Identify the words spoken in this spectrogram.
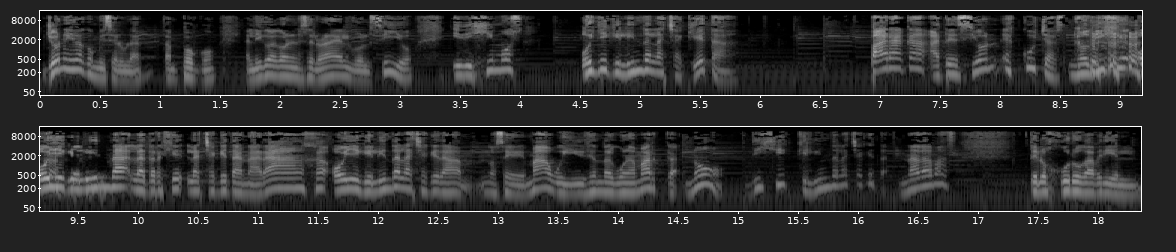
Yo no iba con mi celular tampoco. La Nico iba con el celular en el bolsillo. Y dijimos, oye, qué linda la chaqueta. Para acá, atención, escuchas. No dije, oye, qué linda la, la chaqueta naranja, oye, qué linda la chaqueta, no sé, Maui, diciendo alguna marca. No, dije, qué linda la chaqueta, nada más. Te lo juro, Gabriel,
